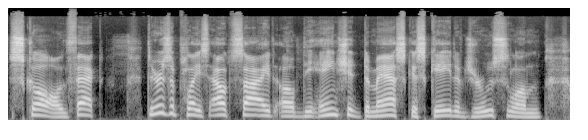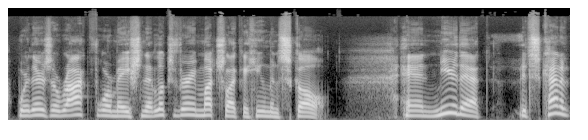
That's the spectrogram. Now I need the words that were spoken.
skull. In fact, there is a place outside of the ancient Damascus gate of Jerusalem where there's a rock formation that looks very much like a human skull. And near that, it's kind of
